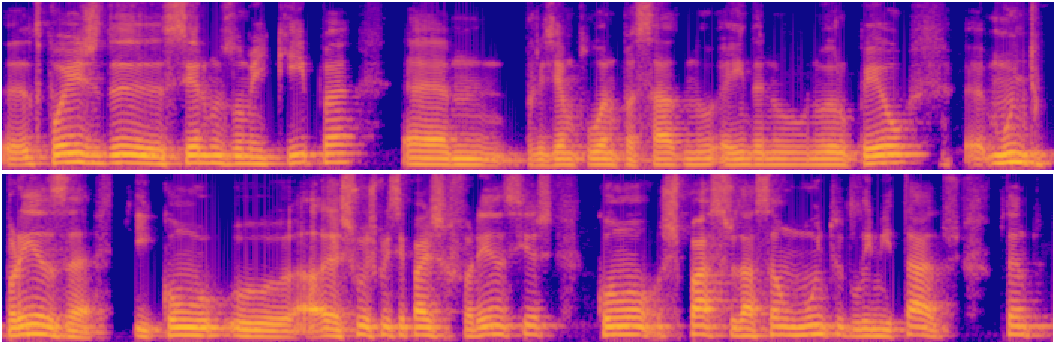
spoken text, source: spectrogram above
eh, depois de sermos uma equipa, um, ehm, por exemplo, o ano passado, no, ainda no, no, Europeu, eh, muito presa e com uh, as suas principais referências, com espaços de ação muito delimitados. Portanto,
